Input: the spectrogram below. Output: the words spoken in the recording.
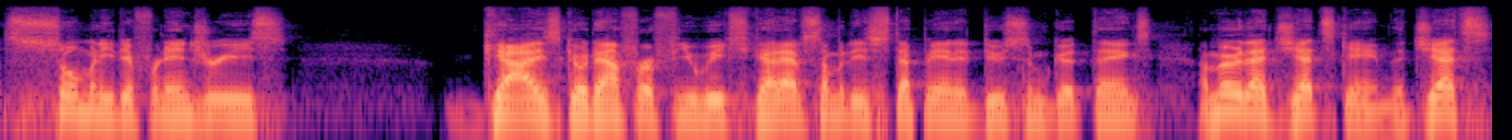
So many different injuries guys go down for a few weeks. You got to have somebody to step in and do some good things. I remember that Jets game. The Jets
